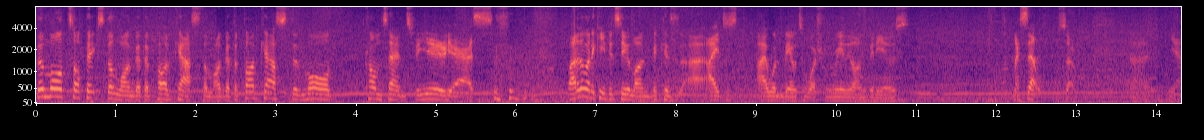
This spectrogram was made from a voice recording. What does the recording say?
the more topics, the longer the podcast. The longer the podcast, the more content for you, yes. but I don't want to keep it too long because I, I just, I wouldn't be able to watch really long videos. myself. So, uh, yeah.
